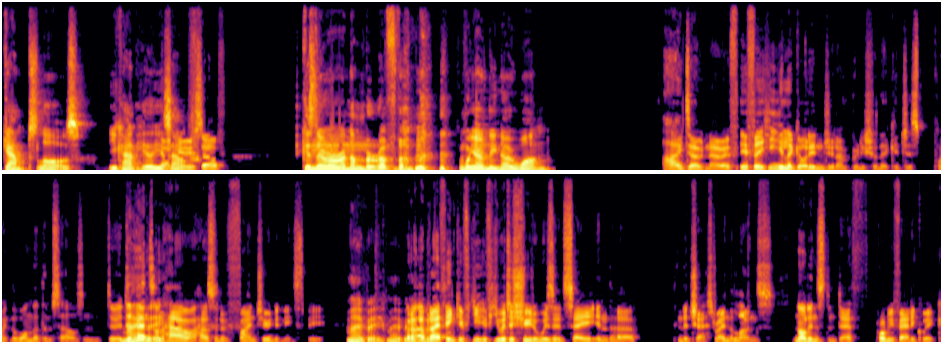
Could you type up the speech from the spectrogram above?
Gamp's laws. You can't heal Can't heal yourself. Because there are a Hmm. number of them. we only know one. I don't know if if a healer got injured, I'm pretty sure they could just point the wand at themselves and do it. It depends on how how sort of fine tuned it needs to be. Maybe, maybe. But I, but I think if you if you were to shoot a wizard, say in the in the chest, right in the lungs, not instant death, probably fairly quick.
